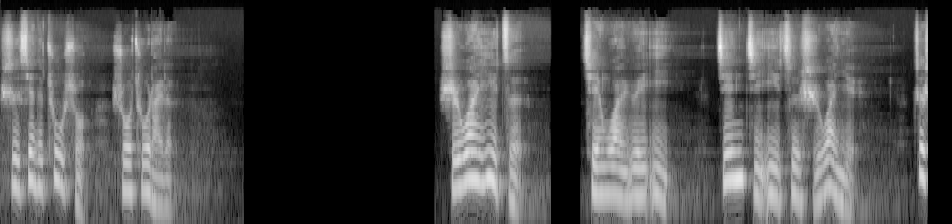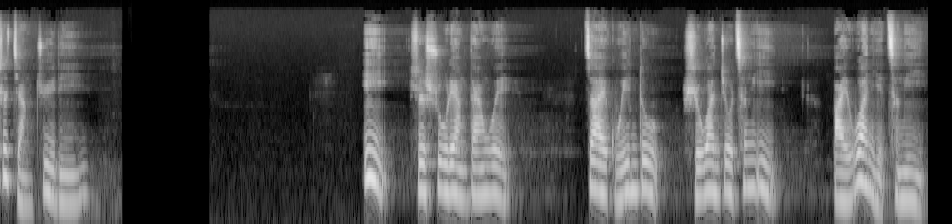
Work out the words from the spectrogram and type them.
示现的处所说出来了。十万亿者，千万约亿，今几亿至十万也。这是讲距离。亿是数量单位，在古印度，十万就称亿，百万也称亿，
